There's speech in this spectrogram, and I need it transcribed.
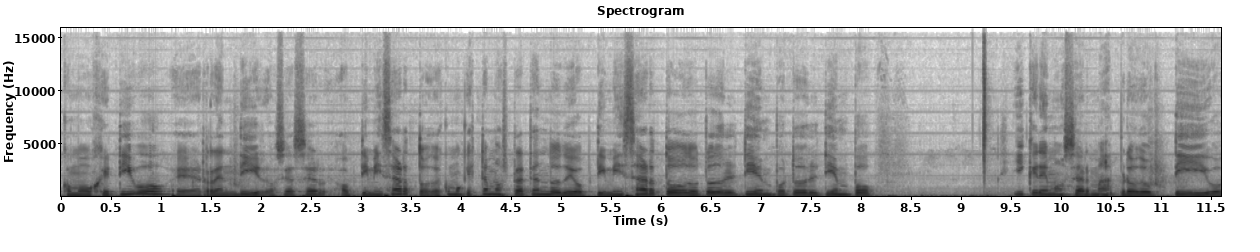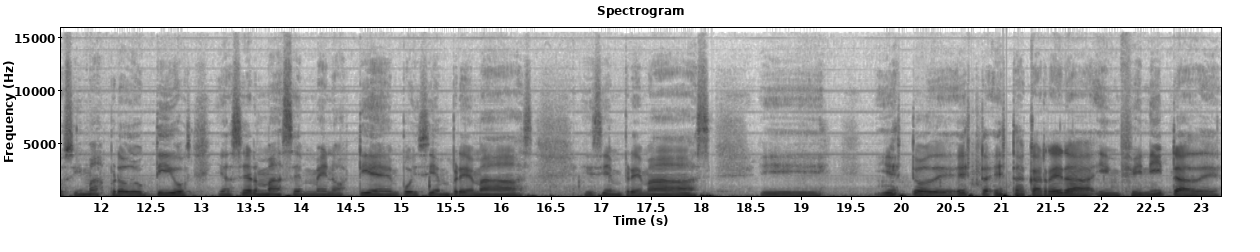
como objetivo eh, rendir, o sea, hacer, optimizar todo. Es como que estamos tratando de optimizar todo, todo el tiempo, todo el tiempo. Y queremos ser más productivos y más productivos y hacer más en menos tiempo y siempre más y siempre más. Y, y esto de esta, esta carrera infinita de,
